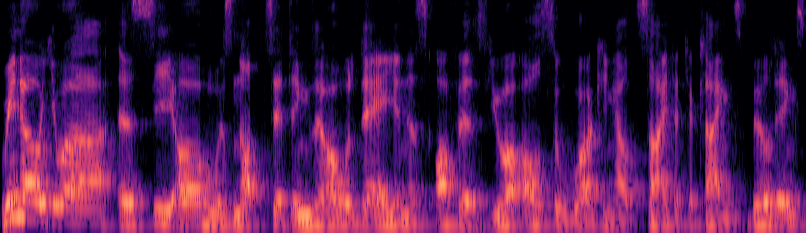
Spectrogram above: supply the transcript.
We know you are a CEO who is not sitting the whole day in his office. You are also working outside at your clients' buildings.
